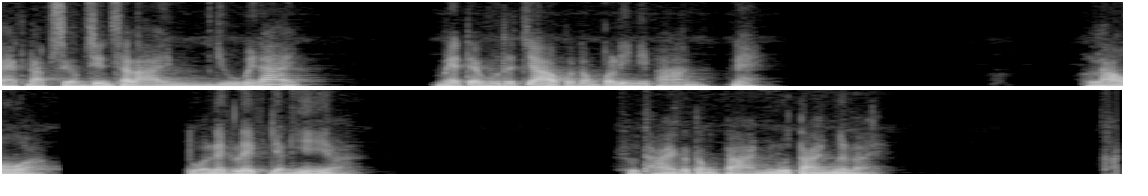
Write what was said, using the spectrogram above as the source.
แตกดับเสื่อมสิ้นสลายอยู่ไม่ได้ แม้แต่พุทธเจ้าก็ต้องปรินิพานเนี่ยเราอะ ตัวเล็กๆอย่างนี้อะ สุดท้ายก็ต้องตายไม่รู้ตายเมื่อไหร่ใคร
